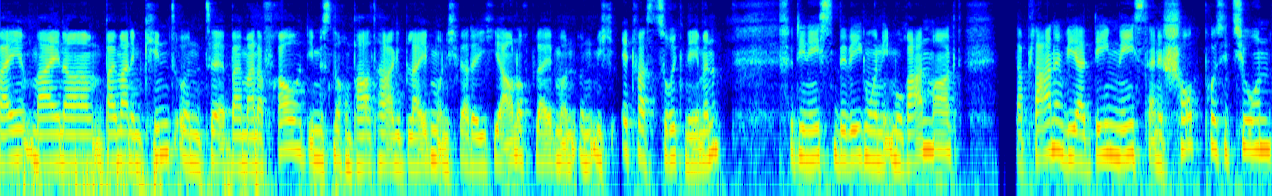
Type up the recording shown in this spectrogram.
bei meiner, bei meinem Kind und äh, bei meiner Frau. Die müssen noch ein paar Tage bleiben und ich werde hier auch noch bleiben und, und mich etwas zurücknehmen für die nächsten Bewegungen im Uranmarkt. Da planen wir demnächst eine Short-Position,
